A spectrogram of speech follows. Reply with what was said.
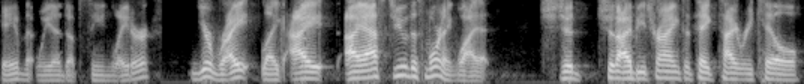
game that we end up seeing later. You're right. Like I, I asked you this morning, Wyatt should should I be trying to take Tyreek Hill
